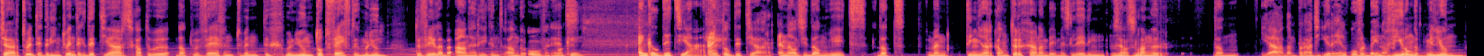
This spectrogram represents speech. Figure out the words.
jaar 2023, dit jaar, schatten we dat we 25 miljoen tot 50 miljoen te veel hebben aangerekend aan de overheid. Oké. Enkel dit jaar? Enkel dit jaar. En als je dan weet dat men tien jaar kan teruggaan en bij misleiding zelfs mhm. langer, dan, ja, dan praat je hier eigenlijk over bijna 400 miljoen.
